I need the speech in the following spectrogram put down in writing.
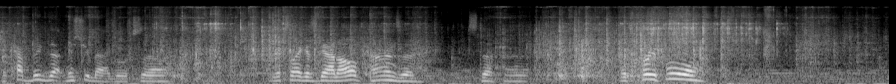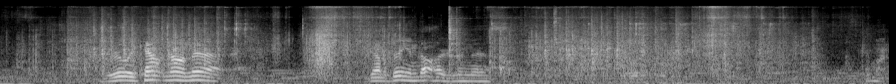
Look how big that mystery bag looks though. Looks like it's got all kinds of stuff in it. It's pretty full. Really counting on that. Got a billion dollars in this. Come on.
